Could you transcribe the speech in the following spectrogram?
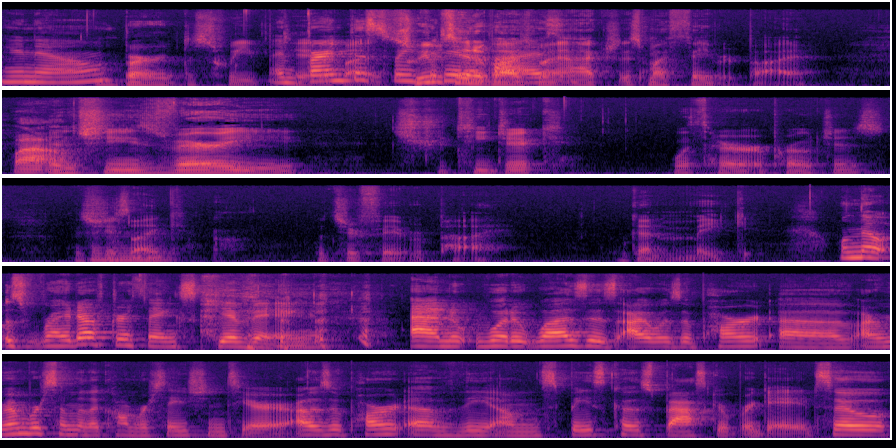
you know, Burnt the sweet I potato burnt the sweet sweet potato potato pie is my actually it's my favorite pie. wow. And she's very strategic with her approaches. And she's Mm-hmm. like, What's your favorite pie? I'm gonna make it. Well, no, it was right after Thanksgiving. and what it was is I was a part of, I remember some of the conversations here. I was a part of the um, Space Coast Basket Brigade. So,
